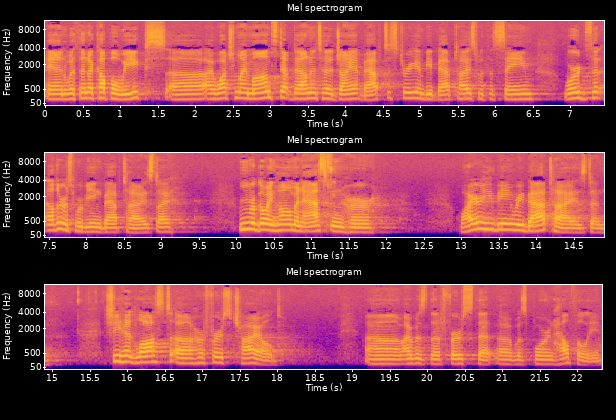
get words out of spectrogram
And within a couple weeks, uh, I watched my mom step down into a giant baptistry and be baptized with the same words that others were being baptized. I remember going home and asking her, Why are you being rebaptized? And she had lost uh, her first child. Uh, I was the first that uh, was born healthily.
